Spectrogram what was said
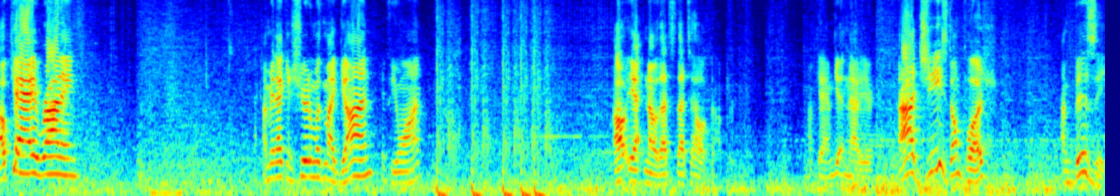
Okay, running. I mean, I can shoot him with my gun, if you want. Oh, yeah, no, that's that's a helicopter. Okay, I'm getting out of here. Ah, jeez, don't push. I'm busy.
